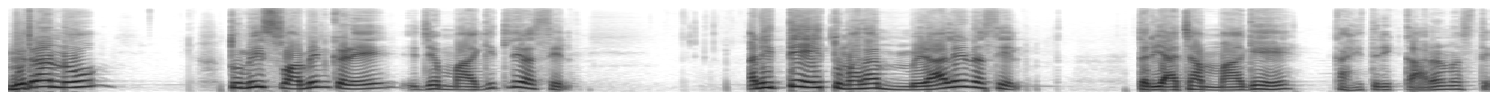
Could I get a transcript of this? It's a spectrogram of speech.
मित्रांनो तुम्ही स्वामींकडे जे मागितले असेल आणि ते तुम्हाला मिळाले नसेल तर याच्या मागे काहीतरी कारण असते.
